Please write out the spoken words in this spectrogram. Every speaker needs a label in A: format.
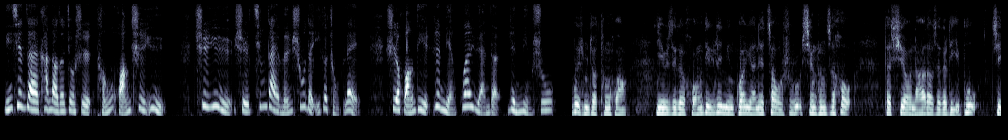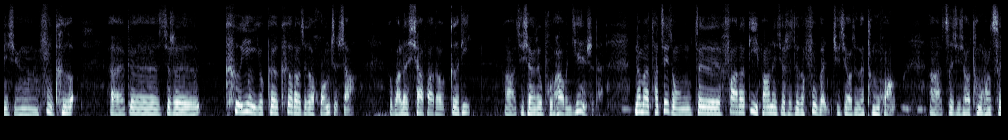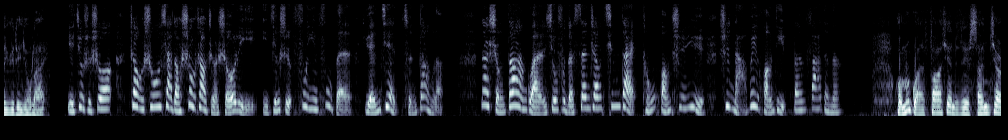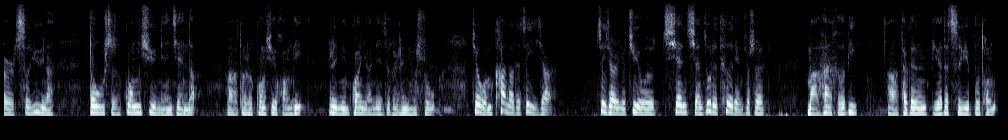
A: 您现在看到的就是藤黄赤玉。赤玉是清代文书的一个种类，是皇帝任免官员的任命书。
B: 为什么叫藤黄？因为这个皇帝任命官员的诏书形成之后，都需要拿到这个礼部进行复刻，呃，个就是刻印又刻刻到这个黄纸上，完了下发到各地，啊，就像这个普发文件似的。那么它这种这发到地方呢，就是这个副本就叫这个藤黄，啊，这就叫藤黄赐玉的由来。
A: 也就是说，诏书下到受诏者手里已经是复印副本原件存档了。那省档案馆修复的三张清代藤黄赤玉是哪位皇帝颁发的呢？
B: 我们馆发现的这三件赤玉呢，都是光绪年间的，啊，都是光绪皇帝任命官员的这个任命书。就我们看到的这一件儿，这件儿有具有显显著的特点，就是满汉合璧，啊，它跟别的赤玉不同，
